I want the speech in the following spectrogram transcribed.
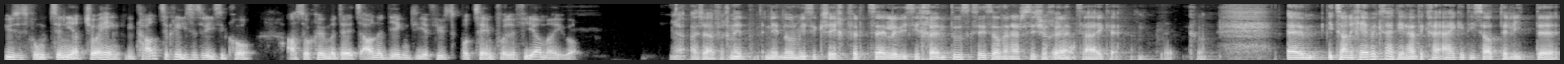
unseres funktioniert schon, hängt wie ganz ein kleines Risiko, also können wir da jetzt auch nicht irgendwie 50 Prozent von der Firma über. Ja, also einfach nicht, nicht nur unsere Geschichte erzählen, wie sie könnte aussehen, sondern hast sie schon ja. können zeigen. Cool. Ähm, jetzt habe ich eben gesagt, ihr habt keine eigenen Satelliten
